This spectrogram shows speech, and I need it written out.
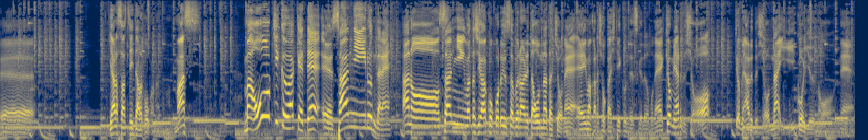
えー、やらさせていただこうかなと思います。まあ、大きく分けて、えー、3人いるんだね。あのー、3人、私が心揺さぶられた女たちをね、えー、今から紹介していくんですけれどもね、興味あるでしょ？興味あるでしょ？ない？こういうの、ね。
